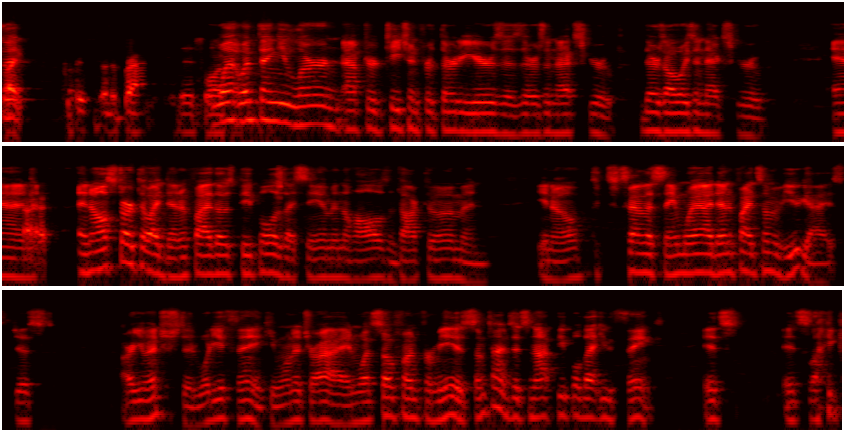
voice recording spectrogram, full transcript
Like, Nebraska this one. One, one thing you learn after teaching for 30 years is there's a next group. There's always a next group. And and I'll start to identify those people as I see them in the halls and talk to them and you know, it's kind of the same way I identified some of you guys. Just are you interested? What do you think? You want to try? And what's so fun for me is sometimes it's not people that you think. It's it's like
